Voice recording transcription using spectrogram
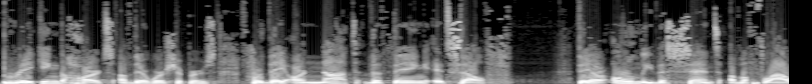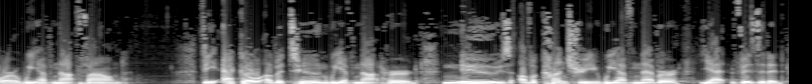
breaking the hearts of their worshippers. For they are not the thing itself. They are only the scent of a flower we have not found the echo of a tune we have not heard, news of a country we have never yet visited.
